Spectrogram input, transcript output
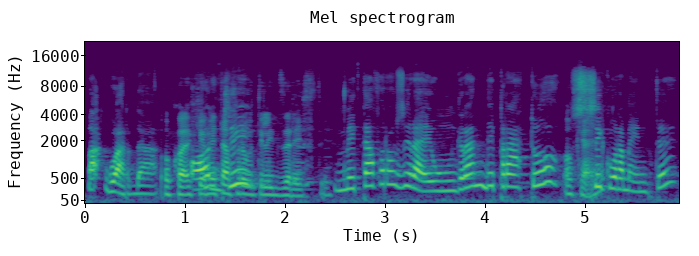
Ma guarda, o qualche metafora utilizzeresti? Metafora userei un grande prato, okay. sicuramente,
